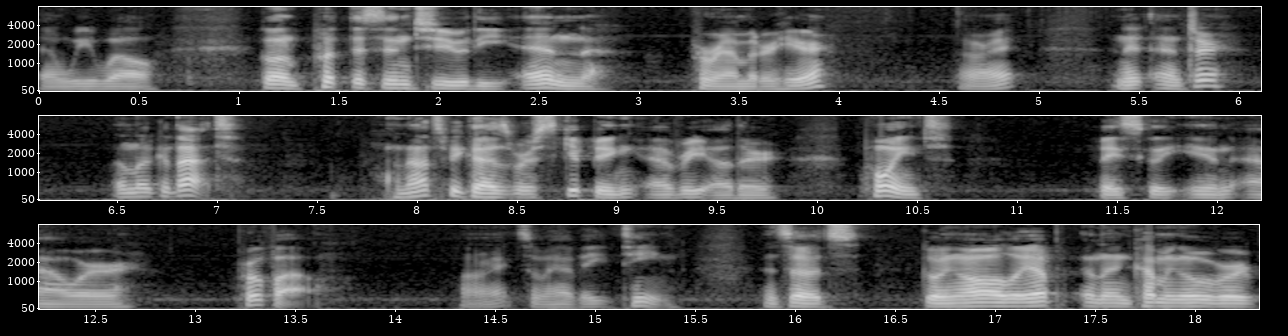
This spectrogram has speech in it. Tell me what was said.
and we will go and put this into the n parameter here. All right, and hit enter, and look at that. And that's because we're skipping every other point basically in our profile. All right, so we have 18. And so it's going all the way up and then coming over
